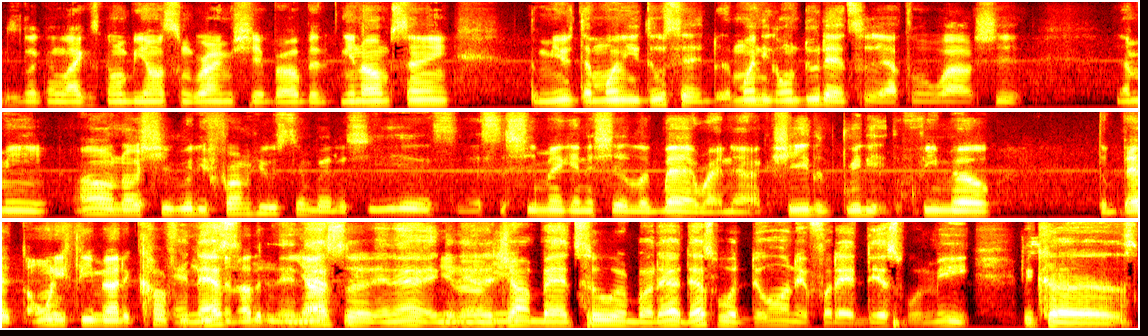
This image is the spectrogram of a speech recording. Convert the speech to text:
It's looking like it's gonna be on some grimy shit, bro. But you know what I'm saying? The music, the money do said the money gonna do that too after a while. Shit. I mean, I don't know if she really from Houston, but if she is, it's, she making the shit look bad right now. She the really the female, the best, the only female that come from and that's Houston other than and Beyonce. that's a and that You and, know what a I mean? jump back to her, but that that's what doing it for that diss with me because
